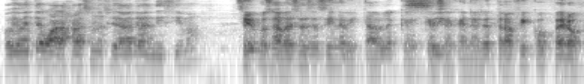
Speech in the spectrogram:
Obviamente Guadalajara es una ciudad grandísima. Sí, pues a veces es inevitable que, que se genere tráfico, pero,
